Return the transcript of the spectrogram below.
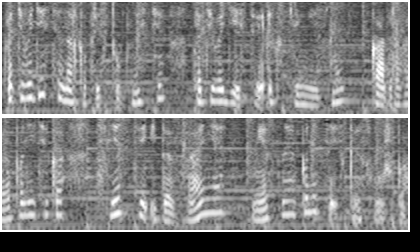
противодействие наркопреступности, противодействие экстремизму, кадровая политика, следствие и дознание, местная полицейская служба.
